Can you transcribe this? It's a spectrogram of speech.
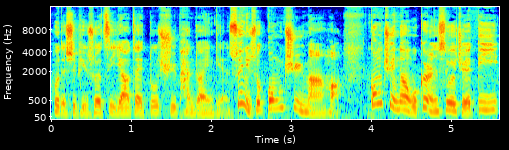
或者是比如说自己要再多去判断一点。所以你说工具吗？哈，工具呢，我个人是会觉得，第一，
